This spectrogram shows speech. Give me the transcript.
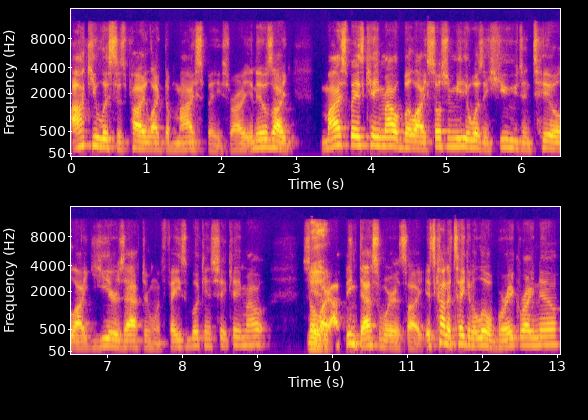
Oculus is probably like the MySpace, right? And it was like MySpace came out, but like social media wasn't huge until like years after when Facebook and shit came out. So yeah. like I think that's where it's like it's kind of taking a little break right now,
